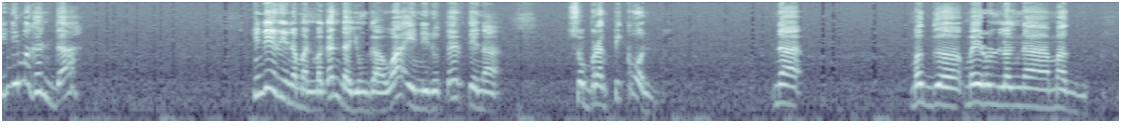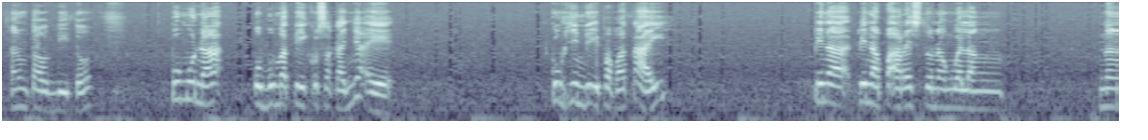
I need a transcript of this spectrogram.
Hindi maganda. Hindi rin naman maganda yung gawain ni Duterte na sobrang pikon na mag uh, mayroon lang na mag anong tawag dito pumuna o bumatiko sa kanya eh kung hindi ipapatay pina, pinapaaresto ng walang na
